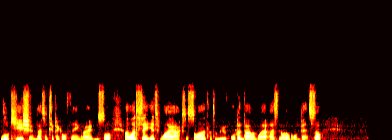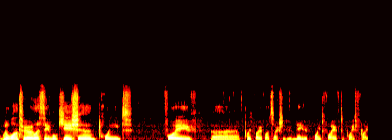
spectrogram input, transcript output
location. That's a typical thing, right? And so I want to say its y-axis, so I want to move up and down as the other one bends. So we'll want to, let's say, location, point five, uh, 0.5, let's actually do negative 0.5 to 0.5.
